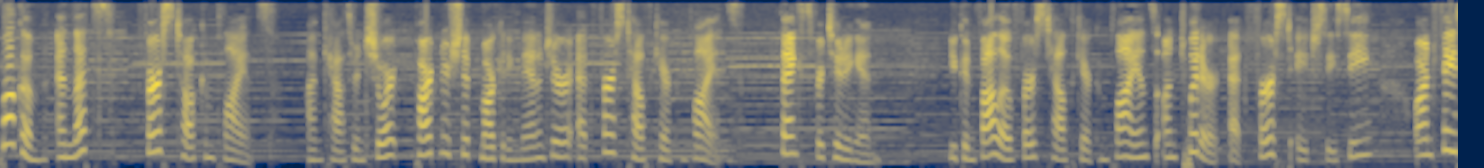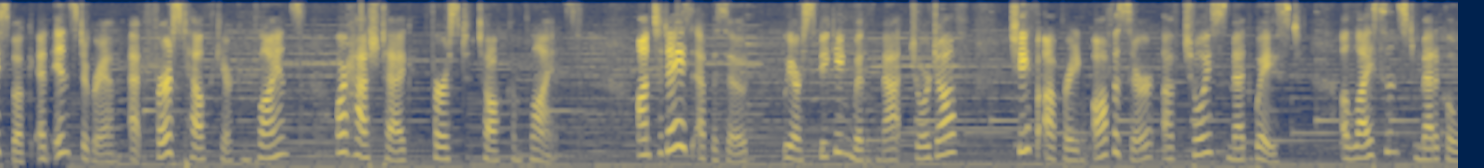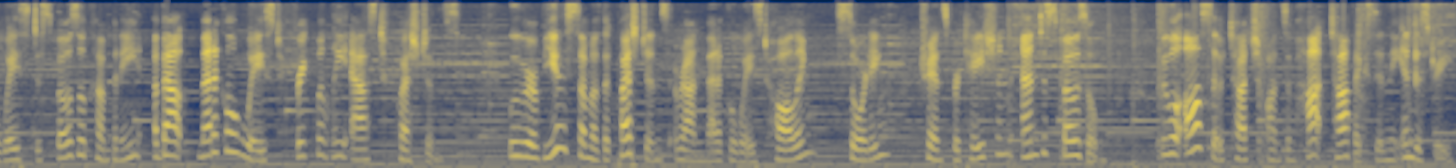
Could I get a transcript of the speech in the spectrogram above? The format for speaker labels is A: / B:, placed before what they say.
A: Welcome, and let's first talk compliance. I'm Katherine Short, Partnership Marketing Manager at First Healthcare Compliance. Thanks for tuning in. You can follow First Healthcare Compliance on Twitter at FirstHCC or on Facebook and Instagram at First Healthcare Compliance or hashtag First Talk Compliance. On today's episode, we are speaking with Matt Georgioff, Chief Operating Officer of Choice Med Waste, a licensed medical waste disposal company about medical waste frequently asked questions. We review some of the questions around medical waste hauling, sorting, transportation, and disposal. We will also touch on some hot topics in the industry.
